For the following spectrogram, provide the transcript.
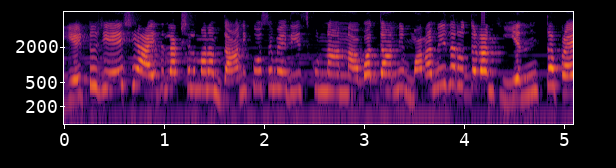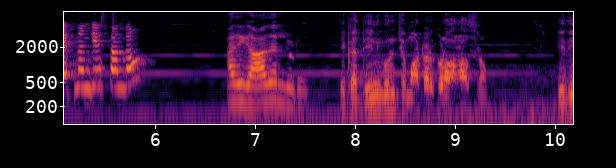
ఎటు చేసి ఐదు లక్షలు మనం దానికోసమే తీసుకున్నా అన్న అబద్ధాన్ని మన మీద రుద్దడానికి ఎంత ప్రయత్నం చేస్తుందో? అది కాదల్లుడు. ఇక దీని గురించి మాట్లాడుకోవడం అనవసరం. ఇది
